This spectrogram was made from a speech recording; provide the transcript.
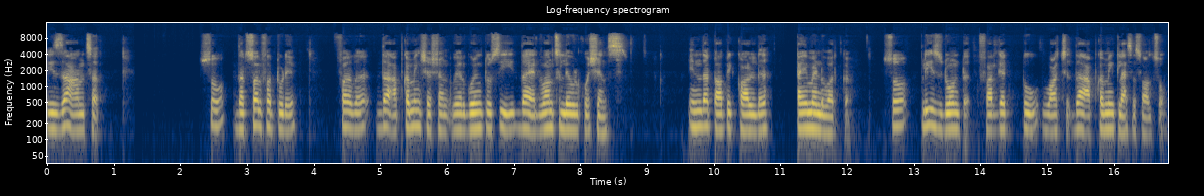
is the answer. So that's all for today. For the, the upcoming session, we are going to see the advanced level questions in the topic called time and work. So please don't forget to watch the upcoming classes also.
